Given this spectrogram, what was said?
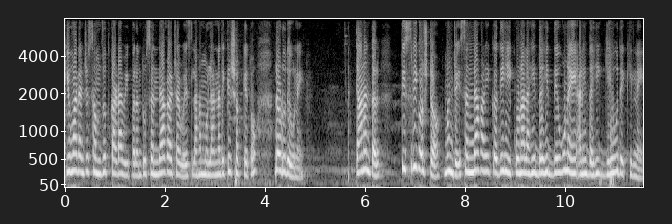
किंवा त्यांची समजूत काढावी परंतु संध्याकाळच्या वेळेस लहान मुलांना देखील शक्यतो रडू देऊ नये. त्यानंतर तिसरी गोष्ट म्हणजे संध्याकाळी कधीही कुणालाही दही देऊ नये आणि दही घेऊ देखील नये.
